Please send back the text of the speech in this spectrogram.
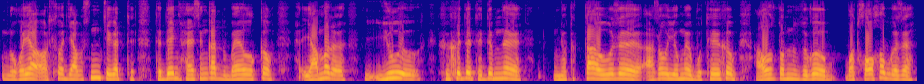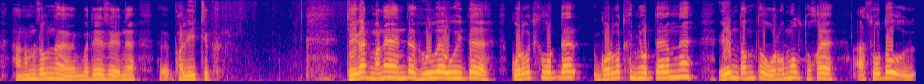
нугая орхиод явсан тэгээд тэдэн хайсангад байвал ямар юу тэдэмнэ нутагтаа өөр азуу юмэ бүтээх авал дурны зүгөө бодхоохов гэж ханамжуулна мөдөөс энэ политик тэгээд манай энд хөвөө үед гурват хурдаар гурват хнюрдаармна эм домто ургамал тухай асуудал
